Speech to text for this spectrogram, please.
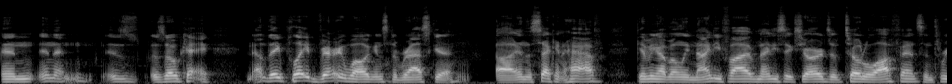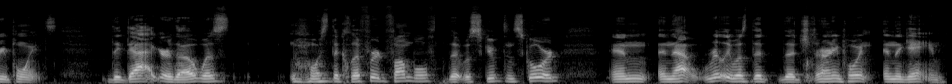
and and then is is okay. Now they played very well against Nebraska uh, in the second half, giving up only 95, 96 yards of total offense and three points. The dagger though was was the Clifford fumble that was scooped and scored, and and that really was the the turning point in the game.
